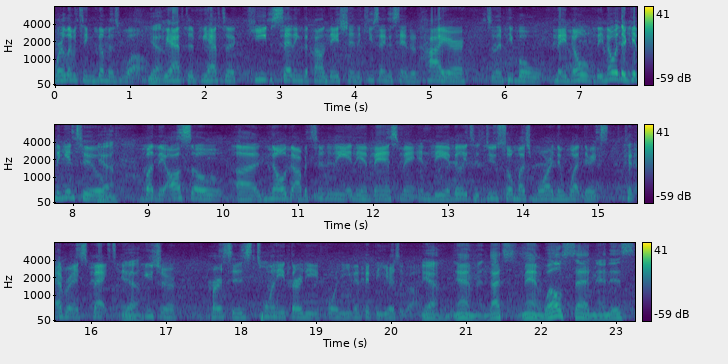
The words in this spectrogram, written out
We're limiting them as well. Yeah. We have to we have to keep setting the foundation and keep setting the standard higher, so that people they know they know what they're getting into Yeah. but they also uh, know the opportunity and the advancement and the ability to do so much more than what they ex- could ever expect in Yeah. the future versus 20, 30, 40, even 50 years ago. Yeah, yeah, man. That's man. Well said, man. This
